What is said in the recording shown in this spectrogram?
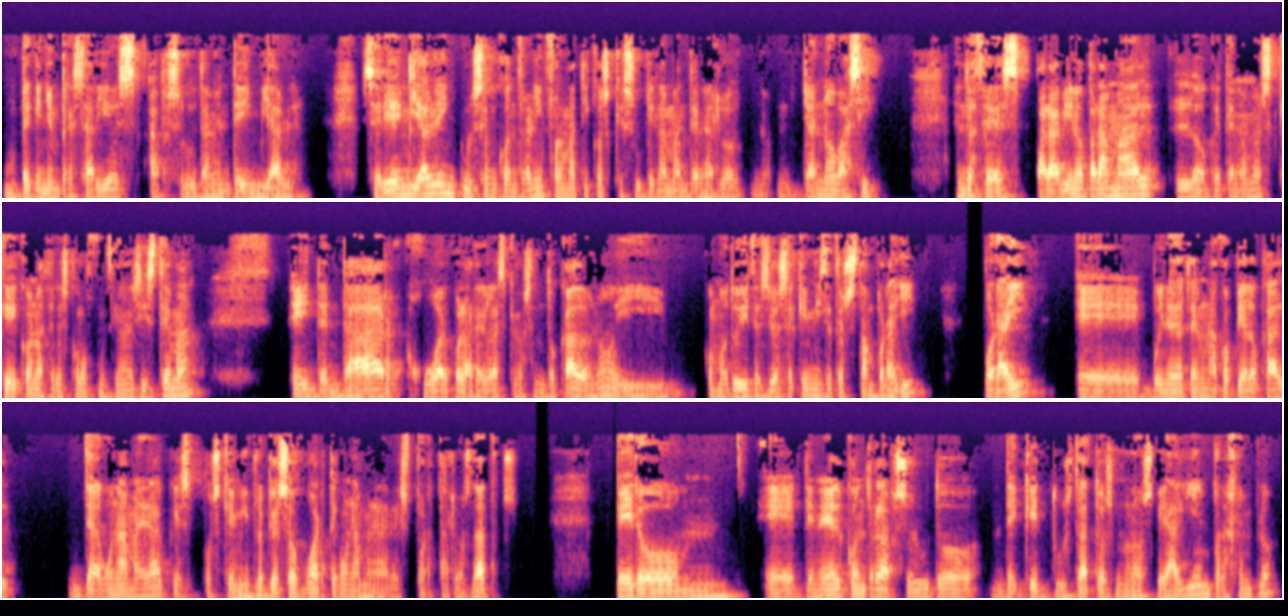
un pequeño empresario es absolutamente inviable. Sería inviable incluso encontrar informáticos que supieran mantenerlo. ya no va así. Entonces, para bien o para mal, lo que tenemos que conocer es cómo funciona el sistema e intentar jugar con las reglas que nos han tocado, ¿no? Y como tú dices, yo sé que mis datos están por allí, por ahí, eh, voy a intentar tener una copia local de alguna manera, que es pues que mi propio software tenga una manera de exportar los datos. Pero mm, eh, tener el control absoluto de que tus datos no los ve alguien, por ejemplo,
